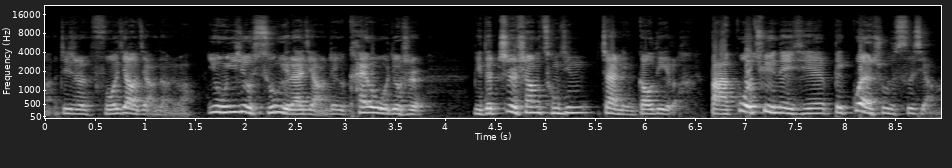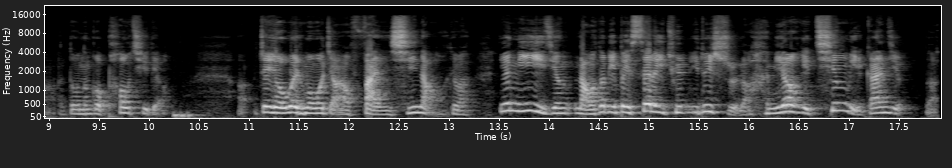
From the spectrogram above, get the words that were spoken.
啊，这是佛教讲的，是吧？用一句俗语来讲，这个开悟就是你的智商重新占领高地了，把过去那些被灌输的思想啊都能够抛弃掉啊，这就是为什么我讲要反洗脑，对吧？因为你已经脑子里被塞了一群一堆屎了，你要给清理干净啊！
